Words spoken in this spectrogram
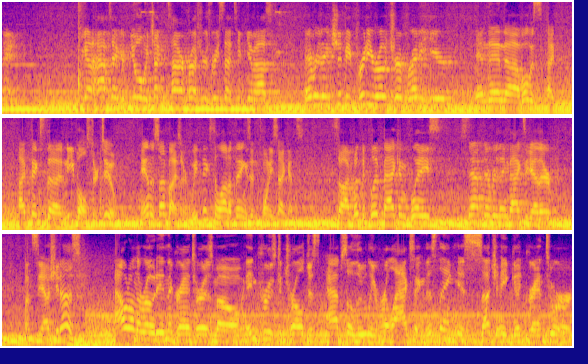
Hey, tank of fuel. We checked the tire pressures, reset TPMS. Everything should be pretty road trip ready here. And then uh, what was, I, I fixed the knee bolster too, and the sun visor. We fixed a lot of things in 20 seconds. So I put the clip back in place, snapped everything back together. Let's see how she does. Out on the road in the Gran Turismo, in cruise control, just absolutely relaxing. This thing is such a good Grand Tourer.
